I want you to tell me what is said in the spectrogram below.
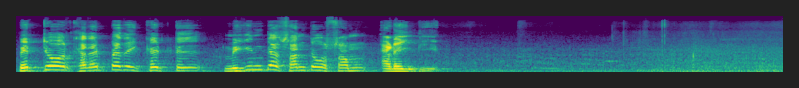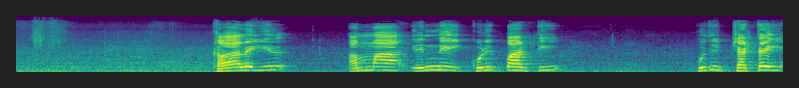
பெற்றோர் கதைப்பதை கேட்டு மிகுந்த சந்தோஷம் அடைந்தேன் காலையில் அம்மா என்னை குளிப்பாட்டி புது சட்டை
